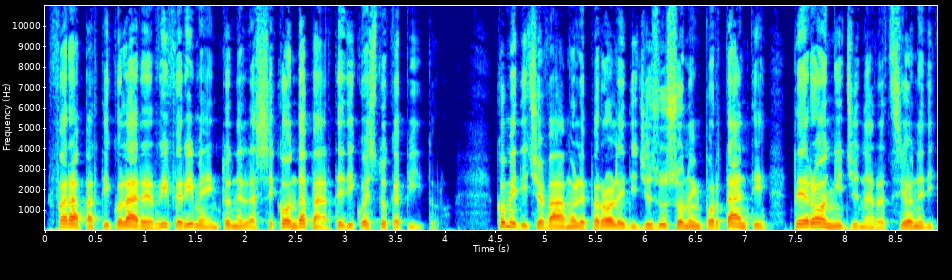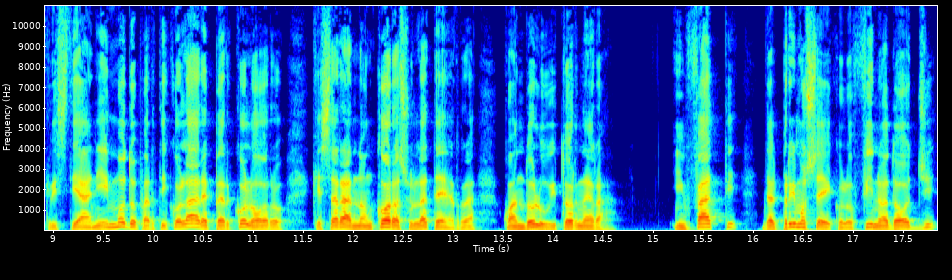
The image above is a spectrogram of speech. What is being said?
farà particolare riferimento nella seconda parte di questo capitolo. Come dicevamo, le parole di Gesù sono importanti per ogni generazione di cristiani e in modo particolare per coloro che saranno ancora sulla terra quando Lui tornerà. Infatti, dal primo secolo fino ad oggi,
